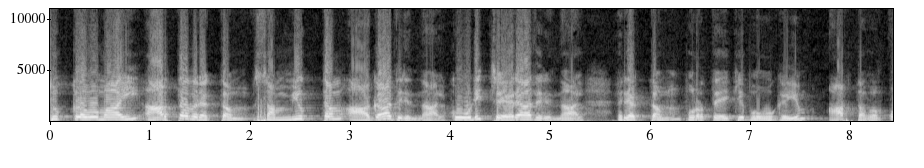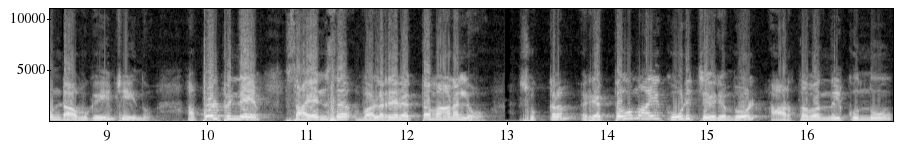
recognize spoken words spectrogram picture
ശുക്ലവുമായി ആർത്തവരക്തം സംയുക്തം ആകാതിരുന്നാൽ കൂടിച്ചേരാതിരുന്നാൽ രക്തം പുറത്തേക്ക് പോവുകയും ആർത്തവം ഉണ്ടാവുകയും ചെയ്യുന്നു. അപ്പോൾ പിന്നെ സയൻസ് വളരെ വ്യക്തമാണല്ലോ. ശുക്ലം രക്തവുമായി കൂടിച്ചേരുമ്പോൾ ആർത്തവം നിൽക്കുന്നു.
